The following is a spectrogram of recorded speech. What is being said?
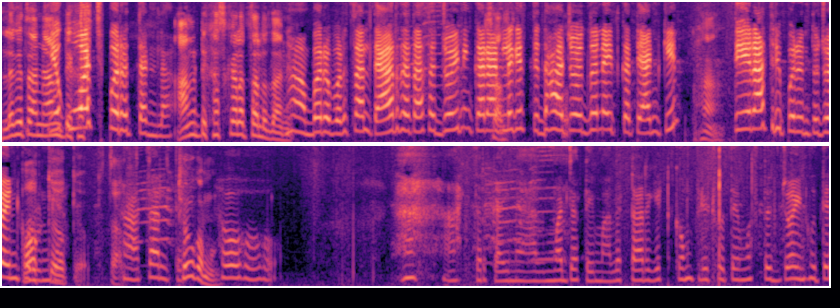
लगेच आम्ही एक अंगठी वॉच परत त्यांना. अंगठी खसकायला चालत आम्ही. हा बरोबर चालतंय. अर्ध्या तासात जॉईनिंग करा. आणि चालतंय. लगेच ते दहा जो- जण आहेत का ते आणखीन? हा. ते रात्रीपर्यंत जॉईन करून ओके घ्या. Okay okay. चालेल हा चालतंय. ठेवू का मग? हो हो हो. हा आज तर काही नाही आज मजात आहे. माझं टार्गेट कंप्लीट होते मस्त जॉईन होते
